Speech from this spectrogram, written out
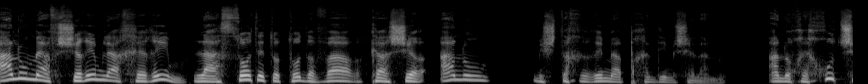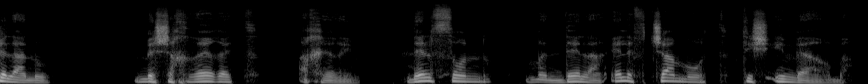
אנו מאפשרים לאחרים לעשות את אותו דבר כאשר אנו משתחררים מהפחדים שלנו. הנוכחות שלנו משחררת אחרים. נלסון מנדלה, 1994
